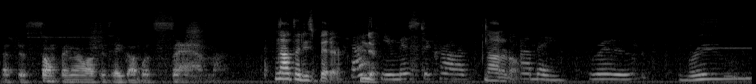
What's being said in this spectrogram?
That's just something I'll have to take up with Sam. Not that he's bitter. Thank you, Mr. Crosby. Not at all. I mean, rude. Rude.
